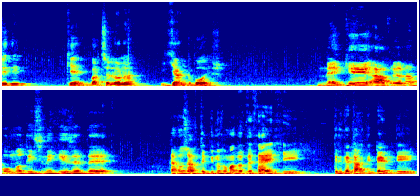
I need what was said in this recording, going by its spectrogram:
City και Barcelona Young Boys. Ναι και αύριο να πούμε ότι συνεχίζεται καθώς αυτή την εβδομάδα δεν θα έχει Τρίτη, Τετάρτη, Πέμπτη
